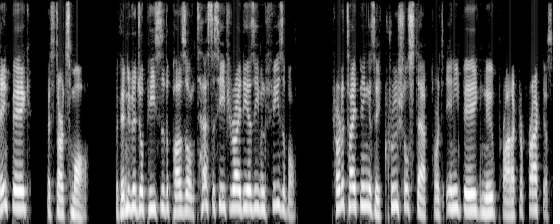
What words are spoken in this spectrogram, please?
Think big, but start small, with individual pieces of the puzzle and test to see if your idea is even feasible. Prototyping is a crucial step towards any big new product or practice.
